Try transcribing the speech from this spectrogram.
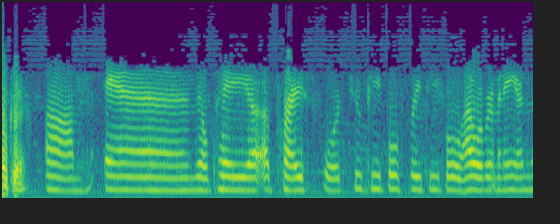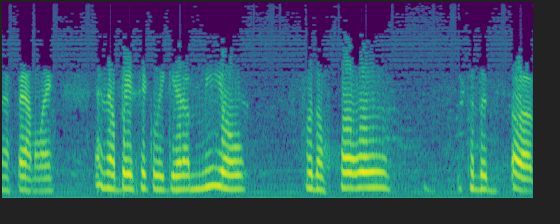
Okay. um, and they'll pay a, a price for two people, three people, however many in the family, and they'll basically get a meal for the whole, for the uh,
